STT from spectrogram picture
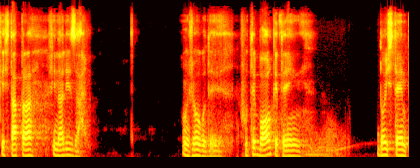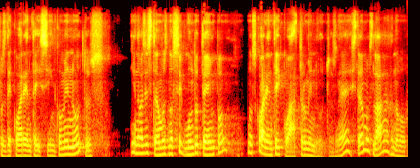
Que está para finalizar. Um jogo de futebol que tem dois tempos de 45 minutos e nós estamos no segundo tempo nos 44 minutos, né? Estamos lá no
